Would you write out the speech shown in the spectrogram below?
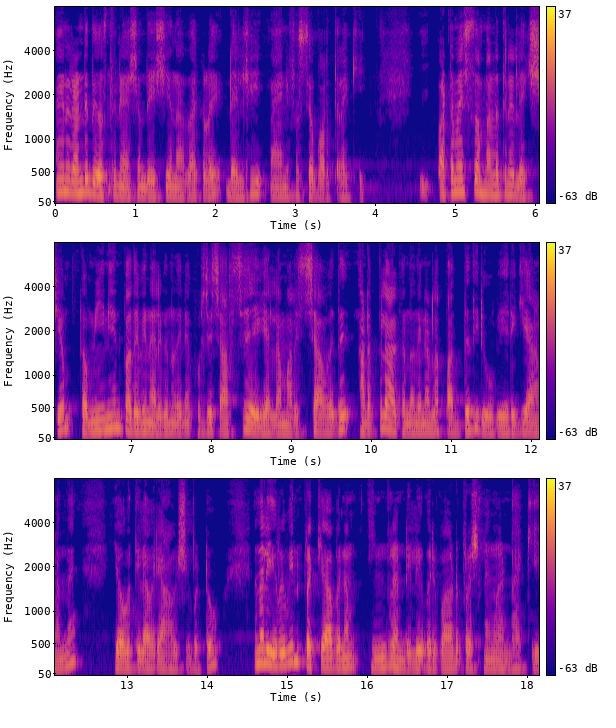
അങ്ങനെ രണ്ട് ദിവസത്തിന് ശേഷം ദേശീയ നേതാക്കൾ ഡൽഹി മാനിഫെസ്റ്റോ പുറത്തിറക്കി. വട്ടമേശ സമ്മേളനത്തിന്റെ ലക്ഷ്യം ഡൊമീനിയൻ പദവി നൽകുന്നതിനെക്കുറിച്ച് ചർച്ച ചെയ്യുകയല്ല മറിച്ച് അവത് നടപ്പിലാക്കുന്നതിനുള്ള പദ്ധതി രൂപീകരിക്കുകയാണെന്ന് യോഗത്തിൽ അവർ ആവശ്യപ്പെട്ടു. എന്നാൽ ഇറിവിൻ പ്രഖ്യാപനം ഇംഗ്ലണ്ടിൽ ഒരുപാട് പ്രശ്നങ്ങളുണ്ടാക്കി.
